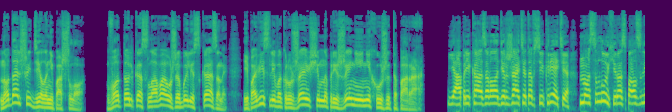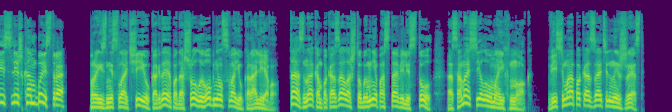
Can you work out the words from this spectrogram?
но дальше дело не пошло. Вот только слова уже были сказаны и повисли в окружающем напряжении не хуже топора. «Я приказывала держать это в секрете, но слухи расползлись слишком быстро!» Произнесла Чию, когда я подошел и обнял свою королеву. Та знаком показала, чтобы мне поставили стул, а сама села у моих ног. Весьма показательный жест,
